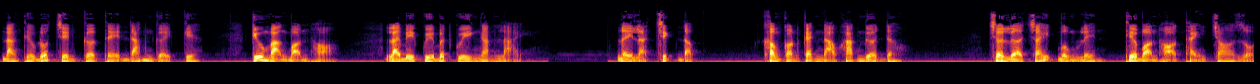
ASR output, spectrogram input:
đang thiêu đốt trên cơ thể đám người kia. Cứu mạng bọn họ, Lại bị quy bất quy ngăn lại. Đây là trích độc, Không còn cách nào khác nữa đâu. Chờ lửa cháy bùng lên, Thiêu bọn họ thành cho rồi.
